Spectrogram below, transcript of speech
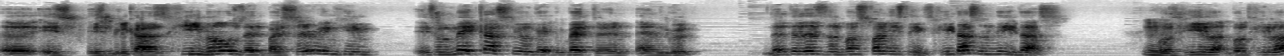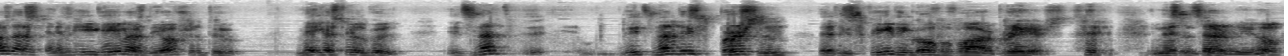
uh, is is because He knows that by serving Him, it will make us feel better and, and good. That, that's the most funniest thing. He doesn't need us, Mm. but he but he loves us and he gave us the option to make us feel good. it's not it's not this person that is feeding off of our prayers necessarily. You know,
